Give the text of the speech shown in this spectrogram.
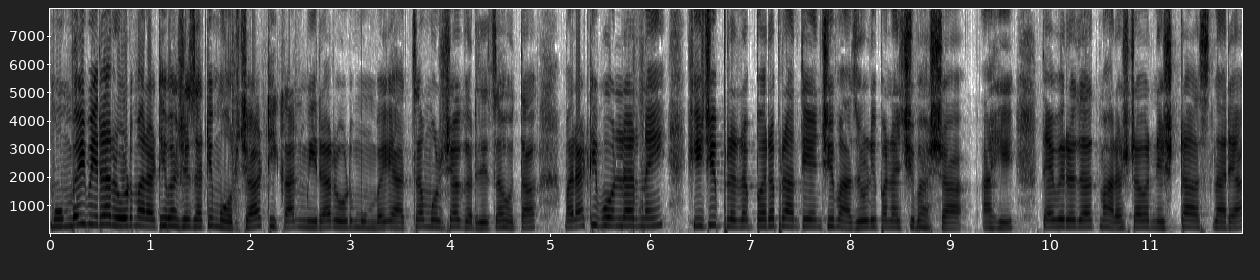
मुंबई मीरा रोड मराठी भाषेसाठी मोर्चा ठिकाण मीरा रोड मुंबई. आजचा मोर्चा गरजेचा होता. मराठी बोलणार नाही ही जी प्र परप्रांतीयांची माजोळीपणाची भाषा आहे त्याविरोधात महाराष्ट्रावर निष्ठा असणाऱ्या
